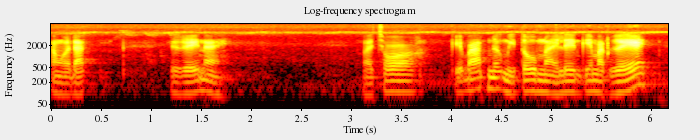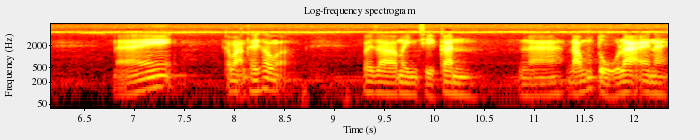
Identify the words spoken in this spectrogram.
xong rồi đặt cái ghế này. Và cho cái bát nước mì tôm này lên cái mặt ghế. Đấy các bạn thấy không ạ? Bây giờ mình chỉ cần là đóng tủ lại này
